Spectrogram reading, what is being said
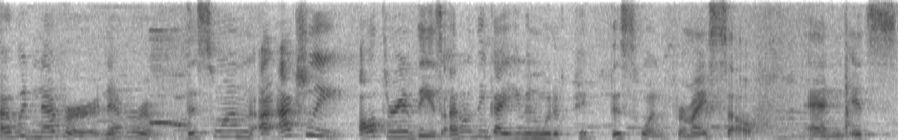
I would never, never have, this one, actually, all three of these, I don't think I even would have picked this one for myself. And it's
